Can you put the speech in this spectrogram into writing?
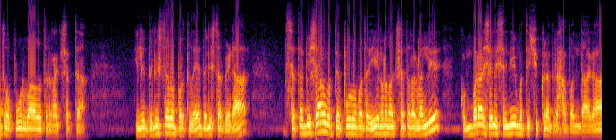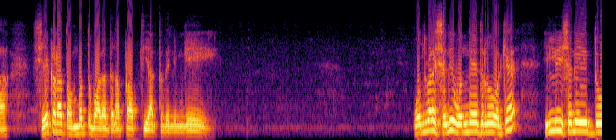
ಅಥವಾ ಪೂರ್ವಾವತರ ನಕ್ಷತ್ರ. ಇಲ್ಲಿ ಧನಿಷ್ಠ ಬರ್ತದೆ, ಧನಿಷ್ಠ ಬೇಡ. ಶತಭಿಷ ಮತ್ತು ಪೂರ್ವಭದ್ರ ಈ ಎರಡು ನಕ್ಷತ್ರಗಳಲ್ಲಿ ಕುಂಭರಾಶಿಯಲ್ಲಿ ಶನಿ ಮತ್ತು ಶುಕ್ರ ಗ್ರಹ ಬಂದಾಗ ಶೇಕಡ ತೊಂಬತ್ತು ಭಾಗ ಧನಪ್ರಾಪ್ತಿ ಆಗ್ತದೆ ನಿಮಗೆ. ಒಂದು ವೇಳೆ ಶನಿ ಒಂದೇ ಇದ್ರೂ ಓಕೆ, ಇಲ್ಲಿ ಶನಿ ಇದ್ದು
